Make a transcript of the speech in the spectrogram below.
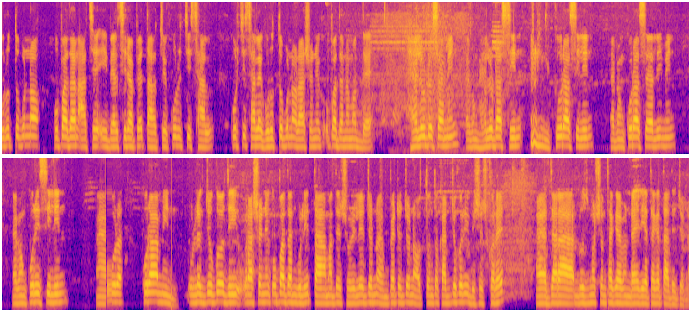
গুরুত্বপূর্ণ উপাদান আছে এই বেল সিরাপে, তা হচ্ছে কুরচি ছাল কুরচি ছালে গুরুত্বপূর্ণ রাসায়নিক উপাদানের মধ্যে হ্যালোডোসামিন এবং হ্যালোডাসিন কুরাসিলিন এবং কুরাসালিমিন এবং কুরিসিলিন কুরামিন উল্লেখযোগ্য যে রাসায়নিক উপাদানগুলি তা আমাদের শরীরের জন্য এবং পেটের জন্য অত্যন্ত কার্যকরী, বিশেষ করে যারা লুজ মোশন থাকে এবং ডায়রিয়া থাকে তাদের জন্য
